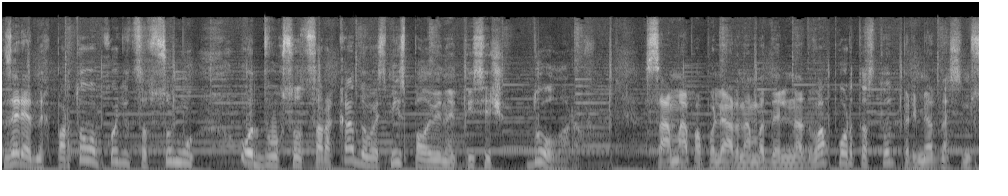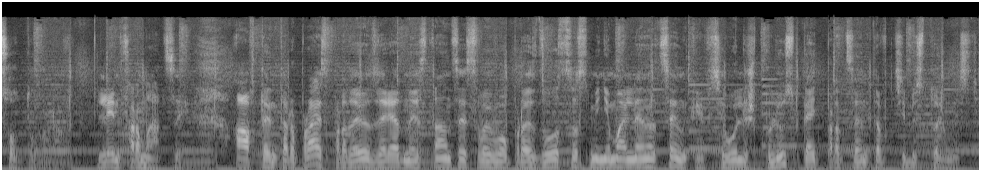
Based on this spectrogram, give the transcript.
зарядных портов обходится в сумму от 240 до 8,5 тысяч долларов. Самая популярная модель на два порта стоит примерно 700 долларов. Для информации, Auto Enterprise продает зарядные станции своего производства с минимальной наценкой, всего лишь плюс 5% к себестоимости.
